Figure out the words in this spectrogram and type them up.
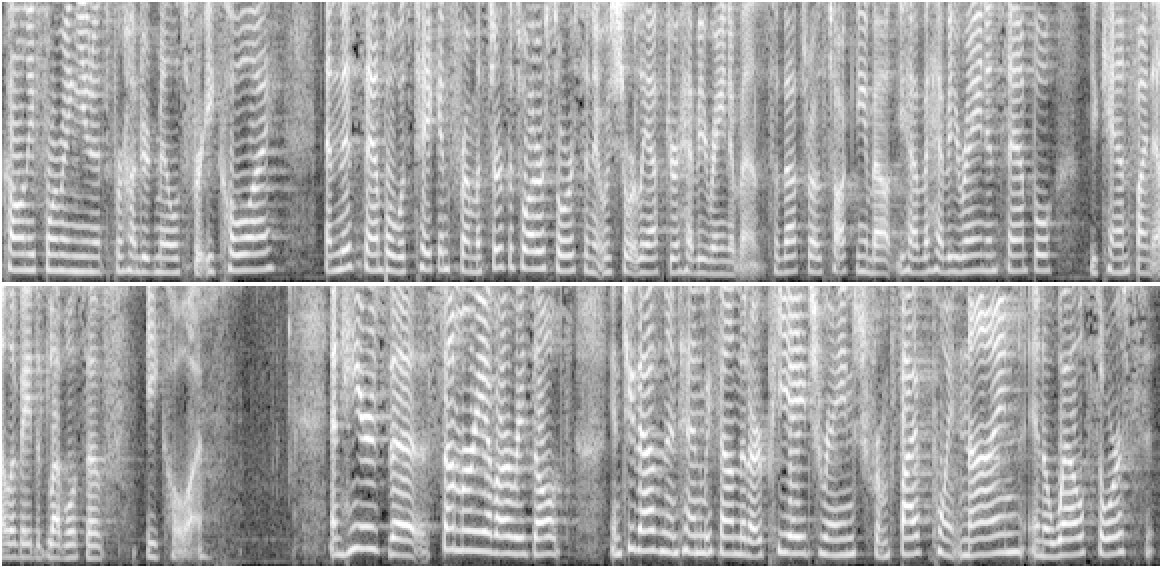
colony forming units per 100 mils for E. coli. And this sample was taken from a surface water source and it was shortly after a heavy rain event. So that's what I was talking about. You have a heavy rain in sample, you can find elevated levels of E. coli. And here's the summary of our results. In 2010, we found that our pH ranged from 5.9 in a well source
